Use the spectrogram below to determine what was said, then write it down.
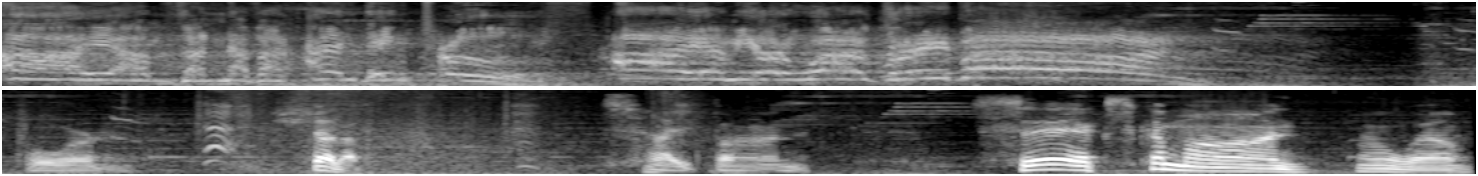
I am the never-ending truth. I am your world reborn. Four. Shut up. Typhon. Six. Come on. Oh well.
